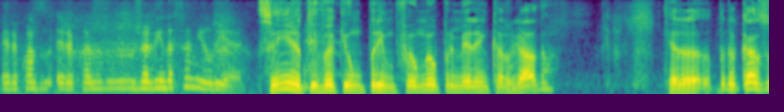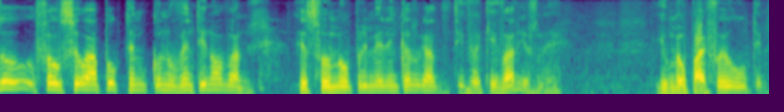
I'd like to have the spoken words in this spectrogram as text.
Era quase, era quase o jardim da família. Sim, eu tive aqui um primo, foi o meu primeiro encarregado, que era, por acaso, faleceu há pouco tempo, com 99 anos. Esse foi o meu primeiro encarregado. Tive aqui vários, né? E o meu pai foi o último.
